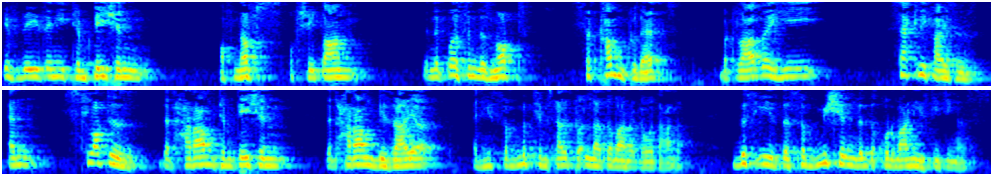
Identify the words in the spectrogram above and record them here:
If there is any temptation of nafs, of shaitan, then a person does not succumb to that, but rather he sacrifices and slaughters that haram temptation, that haram desire, and he submits himself to Allah ta'ala. This is the submission that the Qurbani is teaching us.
